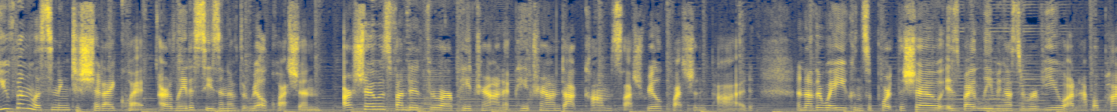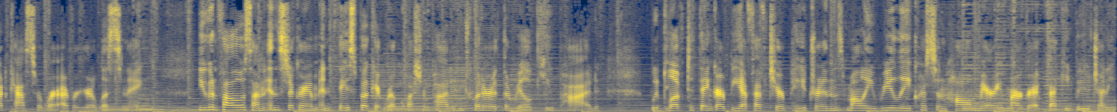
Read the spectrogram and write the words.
You've been listening to Should I Quit, our latest season of The Real Question. Our show is funded through our Patreon at patreon.com slash realquestionpod. Another way you can support the show is by leaving us a review on Apple Podcasts or wherever you're listening. You can follow us on Instagram and Facebook at Real Question Pod and Twitter at The Real Q Pod. We'd love to thank our BFF tier patrons Molly Reilly, Kristen Hall, Mary Margaret, Becky Boo, Jenny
